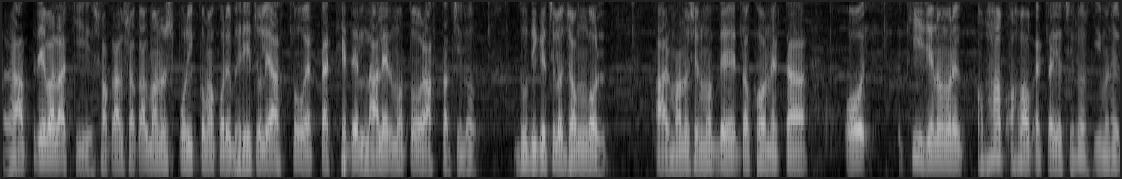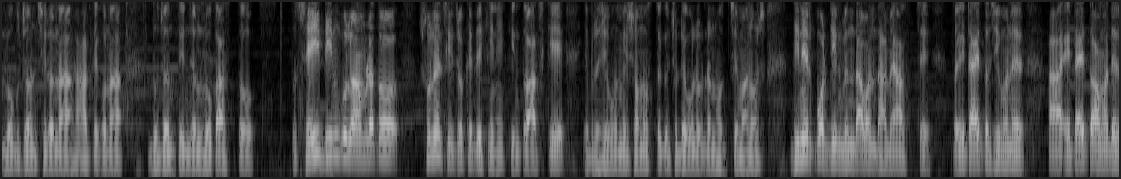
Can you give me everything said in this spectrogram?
রাত্রেবেলা কি সকাল সকাল মানুষ পরিক্রমা করে বেরিয়ে চলে আসতো? একটা ক্ষেতের লালের মতো রাস্তা ছিল, দুদিকে ছিল জঙ্গল। আর মানুষের মধ্যে তখন একটা, ও কি যেন মানে অভাব অভাব একটা ইয়ে ছিল আর কি। মানে লোকজন ছিল না, হাতে কোনা দুজন তিনজন লোক আসতো। তো সেই দিনগুলো আমরা তো শুনেছি, চোখে দেখিনি। কিন্তু আজকে এই ব্রজভূমির সমস্ত কিছু ডেভেলপমেন্ট হচ্ছে মানুষ। দিনের পর দিন বৃন্দাবন ধামে আসছে। তো এটাই তো জীবনের এটাই তো আমাদের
